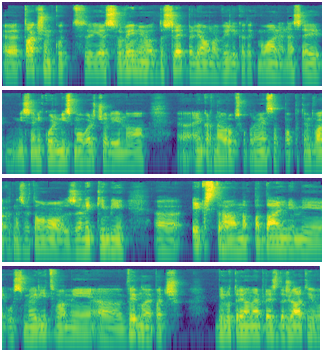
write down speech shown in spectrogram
eh, takšen kot je Slovenijo doslej peljal na velika tekmovanja. Ne, sej, mi se nikoli nismo vrčali na eh, enkrat na Evropsko prvenstvo, pa potem dvakrat na svetovno z nekimi ekstra napadalnimi usmeritvami. Vedno je pač. Bilo treba najprej zdržati v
